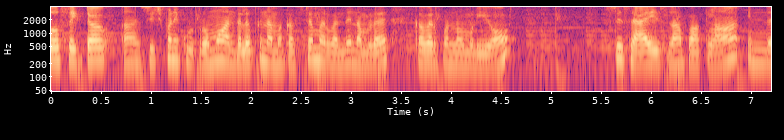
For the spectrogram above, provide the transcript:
பர்ஃபெக்டாக ஸ்டிச் பண்ணி கொடுக்குறோமோ அந்தளவுக்கு நம்ம கஸ்டமர் வந்து நம்மளை கவர் பண்ண முடியும். நெக்ஸ்ட்டு சாரீஸ்லாம் பார்க்கலாம். இந்த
